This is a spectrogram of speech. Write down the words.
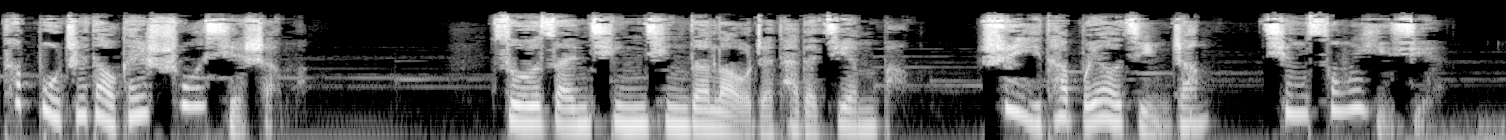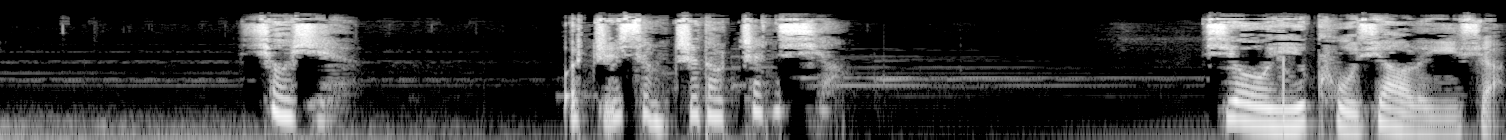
她不知道该说些什么。苏三轻轻的搂着她的肩膀，示意她不要紧张，轻松一些。秀姨，我只想知道真相。秀姨苦笑了一下，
